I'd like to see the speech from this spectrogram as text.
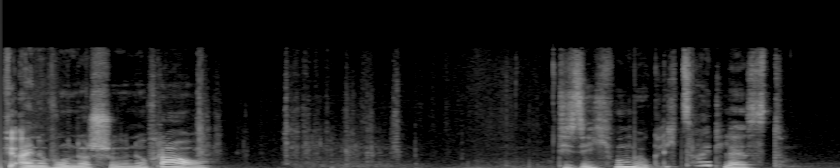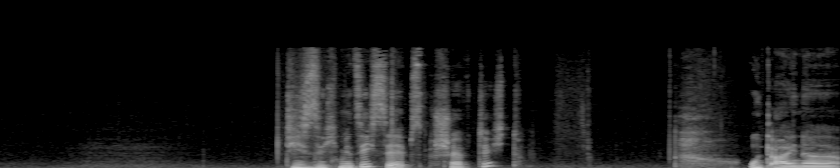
für eine wunderschöne Frau die sich womöglich Zeit lässt, die sich mit sich selbst beschäftigt und eine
